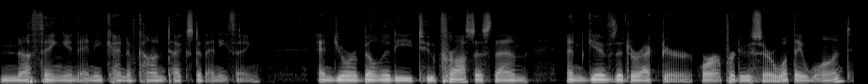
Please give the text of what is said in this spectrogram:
nothing in any kind of context of anything and your ability to process them and give the director or a producer what they want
